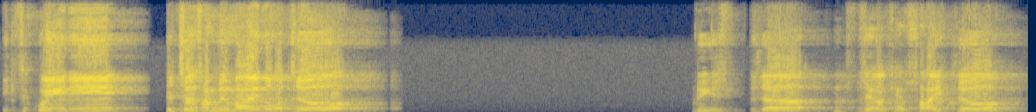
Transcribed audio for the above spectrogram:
비트코인이 7,300만 원이 넘었죠. 우리 기술 투자 추세가 계속 살아있죠.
